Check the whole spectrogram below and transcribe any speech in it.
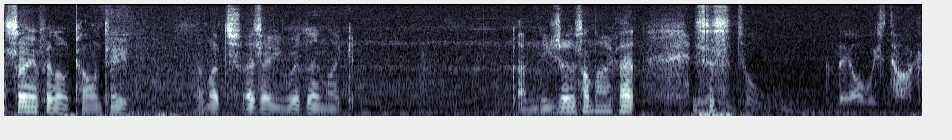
sorry if I don't commentate that much as I would in like amnesia or something like that. It's just They always talk.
